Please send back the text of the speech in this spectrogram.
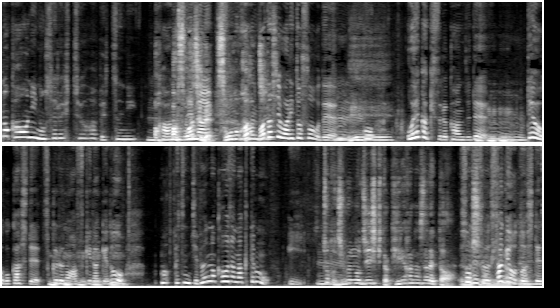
の顔にのせる必要は別にあ感じあマジないでそのわ感じ？私割とそうで、うん。えーこうお絵描きする感じで、うんうん手を動かして作るのは好きだけうんうんうんど、まあ、別に自分の顔じゃなくてもいい。ちょっと自分の自意識とは切り離されたそうです面白みになって作業として好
